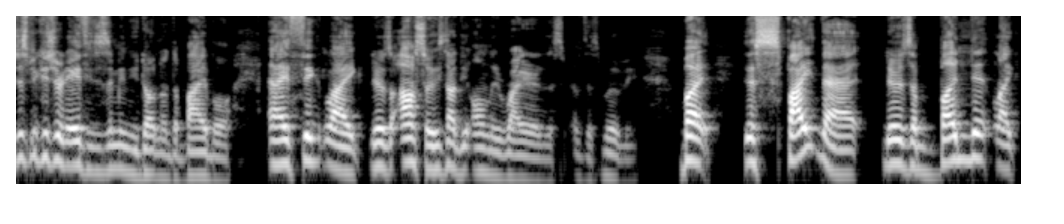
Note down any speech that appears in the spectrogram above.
just because you're an atheist doesn't mean you don't know the Bible. And I think like there's also he's not the only writer of this of this movie, but despite that, there's abundant like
